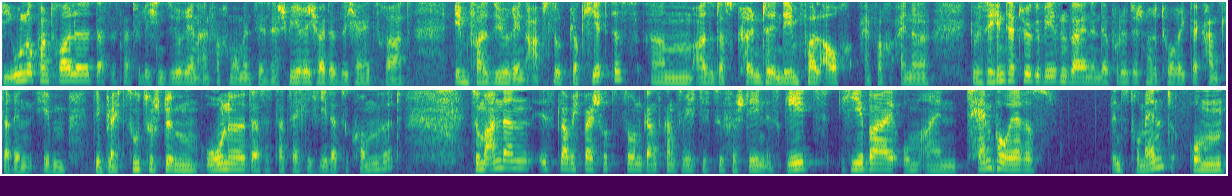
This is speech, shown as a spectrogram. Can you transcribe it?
die UNO-Kontrolle, das ist natürlich in Syrien einfach im Moment sehr, sehr schwierig, weil der Sicherheitsrat im Fall Syrien absolut blockiert ist. Ähm, also das könnte in dem Fall auch einfach eine gewisse Hintertür gewesen sein in der politischen Rhetorik der Kanzlerin, eben dem vielleicht zuzustimmen, ohne dass es tatsächlich jeder zu kommen wird. Zum anderen ist, glaube ich, bei Schutzzonen ganz, ganz wichtig zu verstehen, es geht hierbei um ein temporäres Instrument, um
